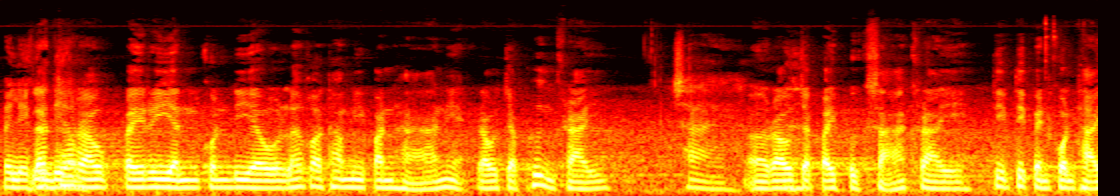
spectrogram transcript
ไปเรียนคแล้วนเดียวถ้าเราไปเรียนคนเดียว แล้วก็ถ้ามีปัญหาเนี่ยเราจะพึ่งใคร ใช่เอ่อเราจะไปปรึกษาใครที่ที่เป็นคนไทย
